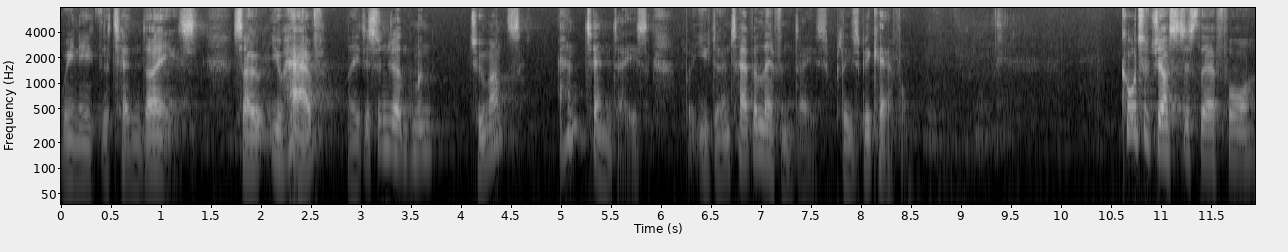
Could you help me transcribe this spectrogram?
We need the 10 days. So you have, Ladies and gentlemen, two months and 10 days, but you don't have 11 days. Please be careful. Court of Justice, therefore,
